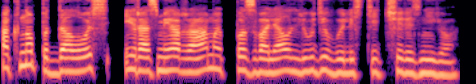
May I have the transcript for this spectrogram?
Окно поддалось, и размер рамы позволял люди вылезти через нее.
